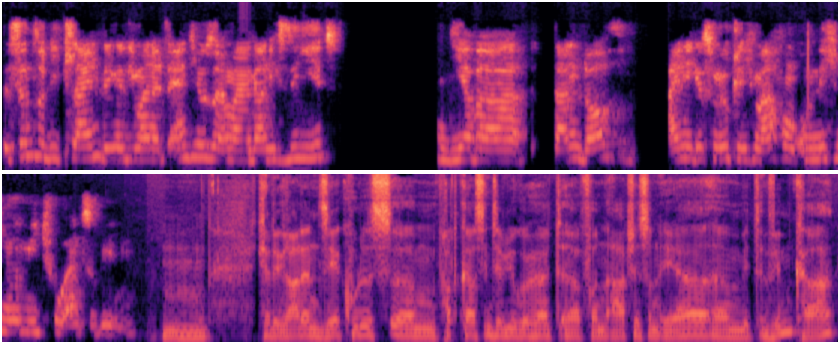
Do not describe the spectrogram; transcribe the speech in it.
es sind so die kleinen Dinge, die man als Enduser immer gar nicht sieht, die aber dann doch einiges möglich machen, um nicht nur MeToo anzubieten. Mhm. Ich hatte gerade ein sehr cooles ähm, Podcast-Interview gehört äh, von Arches und Air äh, mit Wimka.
